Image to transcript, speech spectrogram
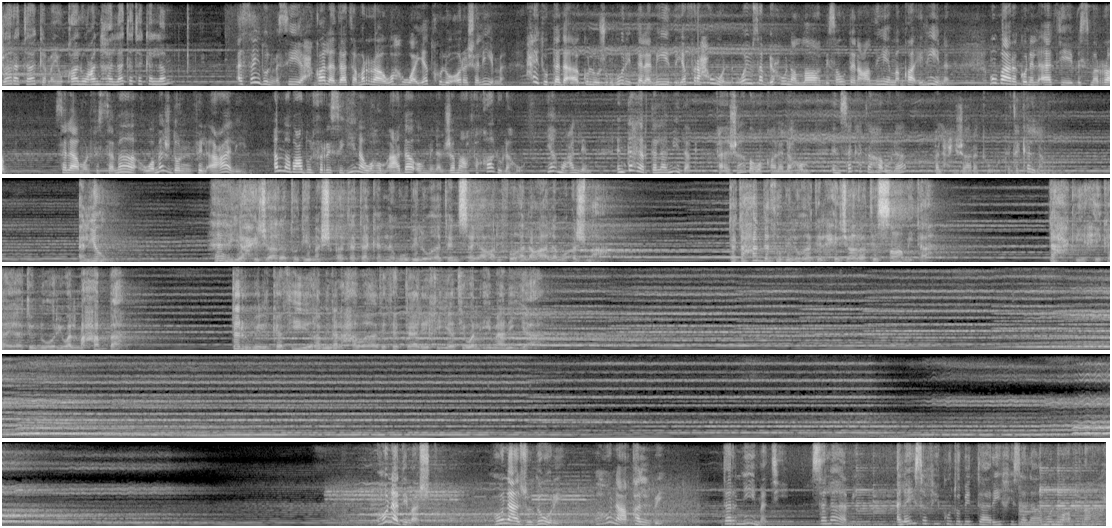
الحجارة كما يقال عنها لا تتكلم؟ السيد المسيح قال ذات مرة وهو يدخل أورشليم حيث ابتدأ كل جمهور التلاميذ يفرحون ويسبحون الله بصوت عظيم قائلين مبارك الآتي باسم الرب. سلام في السماء ومجد في الأعالي. أما بعض الفريسيين وهم أعداؤه من الجمع فقالوا له يا معلم انتهر تلاميذك. فأجاب وقال لهم إن سكت هؤلاء فالحجارة تتكلم. اليوم. ها هي حجارة دمشق تتكلم بلغة سيعرفها العالم أجمع. تتحدث بلغة الحجارة الصامتة. تحكي حكايات النور والمحبة. تروي الكثير من الحوادث التاريخية والإيمانية. دمشق. هنا جذوري هنا قلبي. ترنيمتي سلامي. أليس في كتب التاريخ سلام وأفراح؟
